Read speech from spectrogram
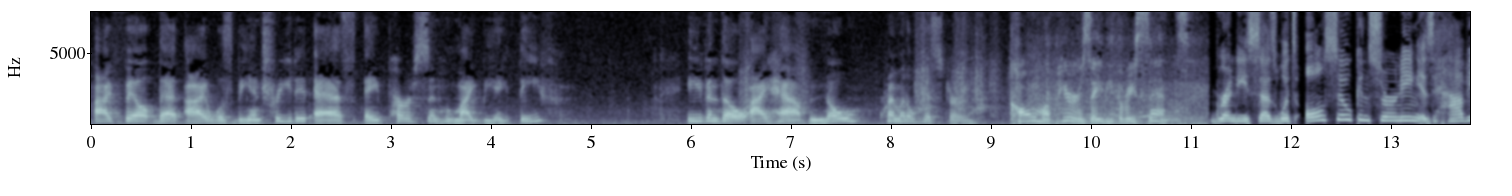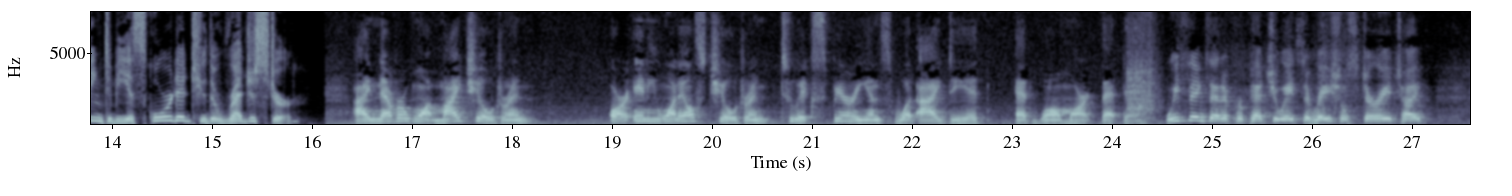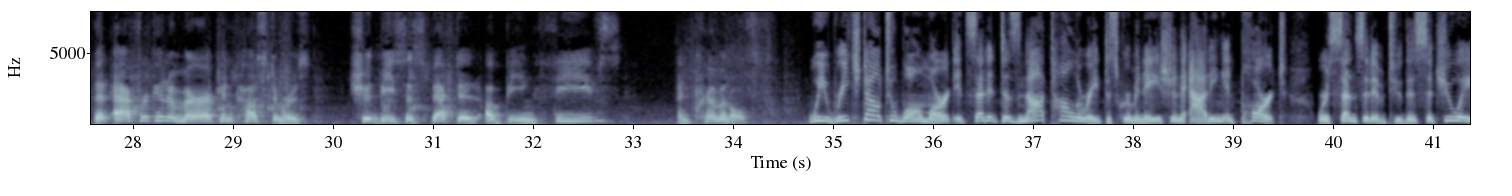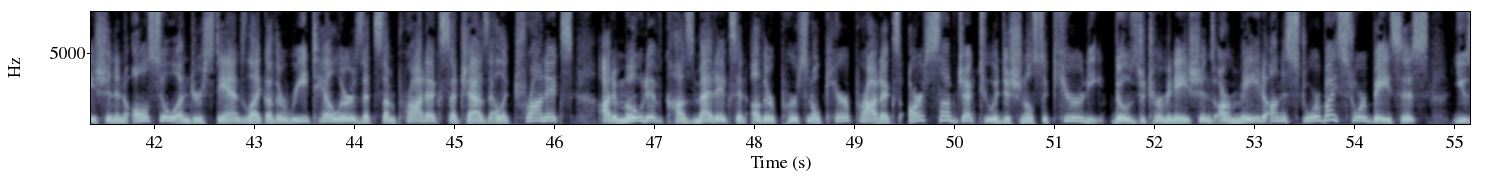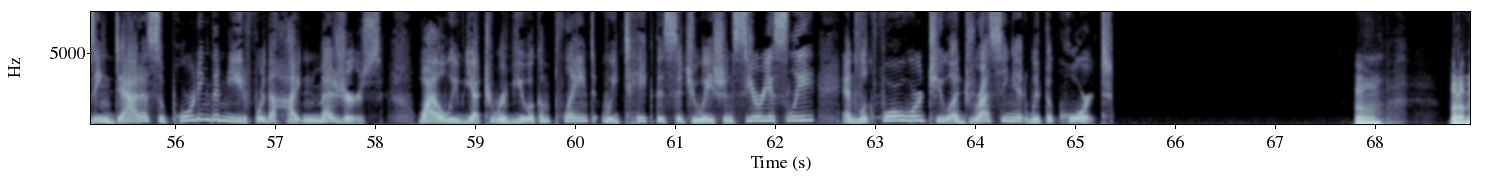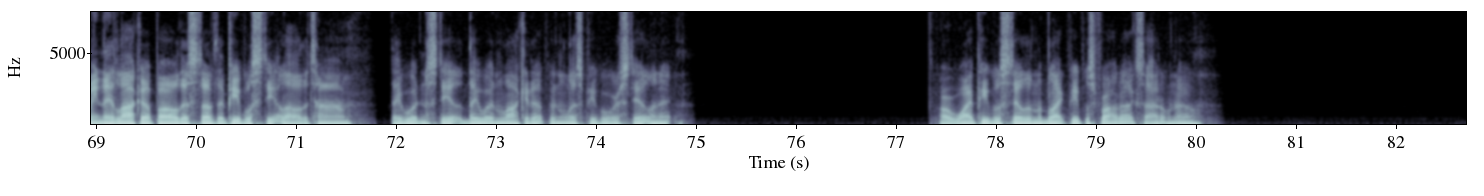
I felt that I was being treated as a person who might be a thief, even though I have no criminal history. Comb up here is 83 cents. Grundy says what's also concerning is having to be escorted to the register. I never want my children or anyone else's children to experience what I did at Walmart that day. We think that it perpetuates a racial stereotype that African American customers should be suspected of being thieves and criminals. We reached out to Walmart. It said it does not tolerate discrimination, adding in part, we're sensitive to this situation and also understand, like other retailers, that some products such as electronics, automotive, cosmetics, and other personal care products are subject to additional security. Those determinations are made on a store by store basis using data supporting the need for the heightened measures. While we've yet to review a complaint, we take this situation seriously and look forward to addressing it with the court. Boom. But I mean, they lock up all the stuff that people steal all the time. They wouldn't steal. They wouldn't lock it up unless people were stealing it. Are white people stealing the black people's products? I don't know.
